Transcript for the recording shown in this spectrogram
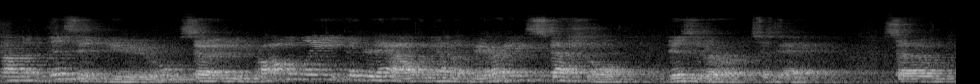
come visit you. So you probably figured out we have a very special visitor today. So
